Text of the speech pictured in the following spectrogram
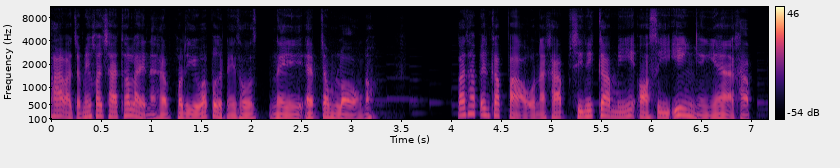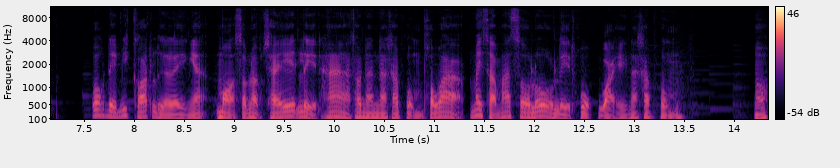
ภาพอาจจะไม่ค่อยชัดเท่าไหร่นะครับ พอดีว่าเปิดในโทรในแอปจำลองเนาะก็ถ้าเป็นกระเป๋านะครับชินิกามิออซีอิงอย่างเงี้ยครับพวกเดมิกอสหรืออะไรอย่างเงี้ยเหมาะสำหรับใช้เลท5เท่านั้นนะครับผมเพราะว่าไม่สามารถโซโล่เลท6ไหวนะครับผมเนาะ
